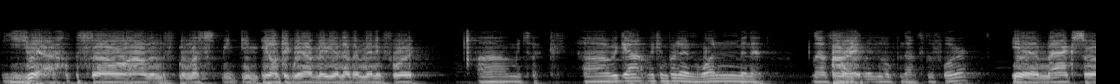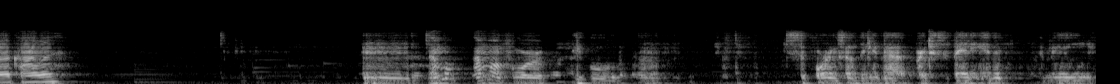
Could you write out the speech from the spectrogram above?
Yeah. So um, unless you, you don't think we have maybe another minute for it? Uh, let me check. Uh, we got. We can put in one minute left. All right. We'll open that to the floor. Yeah, Max or Carla. Mm, I'm all, I'm all for people um, supporting something and not participating in it. I mean,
